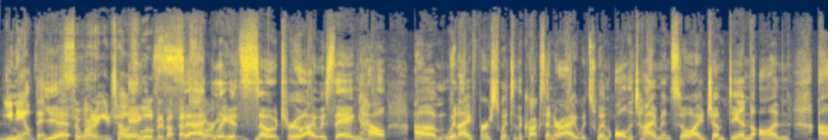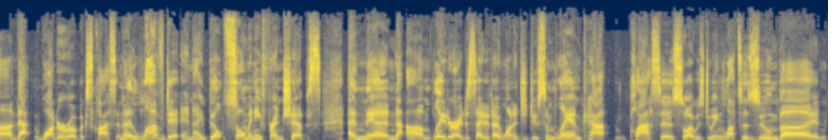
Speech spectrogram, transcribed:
you nailed it. Yeah. So why don't you tell us a little bit about that story? Exactly. It's so true. I was saying how um, when I first went to the Kroc Center, I would swim all the time. And so I jumped in on uh, that water aerobics class and I loved it. And I built so many friendships. And then um, later I decided I wanted to do some land ca- classes. So I was doing lots of Zumba and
